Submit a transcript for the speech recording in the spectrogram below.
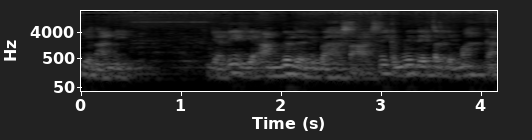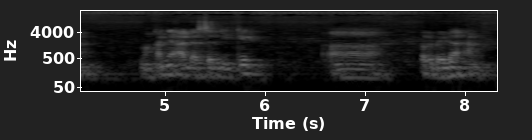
Yunani. Jadi diambil dari bahasa asli kemudian dia terjemahkan. Makanya ada sedikit uh, perbedaan.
